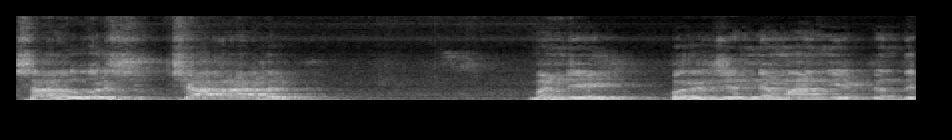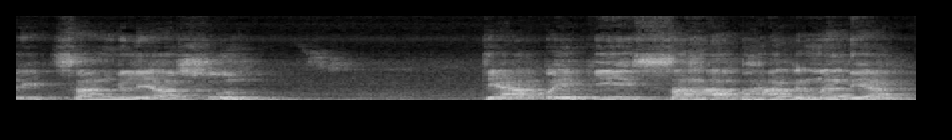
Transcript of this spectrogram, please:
चालू वर्षी चार आडक म्हणजे पर्जन्यमान एकंदरीत चांगले असून त्यापैकी सहा भाग नद्या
